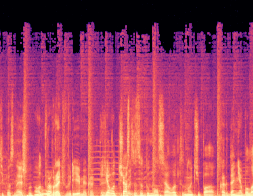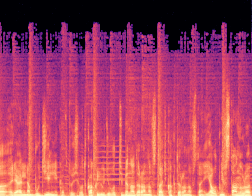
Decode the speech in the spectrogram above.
типа, знаешь, вот, Ну, вот правда. убрать время как-то. Я вот часто Прикольно. задумался, вот, ну, типа, когда не было реально будильников, то есть вот как люди, вот тебе надо рано встать, как ты рано встанешь? Я вот не встану рано,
